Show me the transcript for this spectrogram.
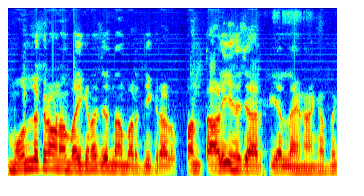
ਮੁੱਲ ਕਰਾਉਣਾ ਬਾਈ ਕਹਿੰਦਾ ਜਿੰਨਾ ਮਰਜ਼ੀ ਕਰਾ ਲਓ। 45000 ਰੁਪਇਆ ਲੈਣਾਗਾ ਬਾਈ।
